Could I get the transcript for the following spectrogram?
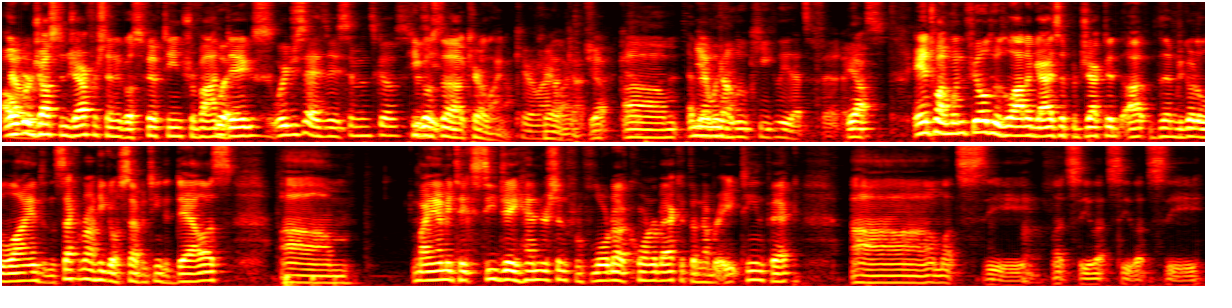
over was- Justin Jefferson, who goes 15. Trevon Wait, Diggs, where'd you say Isaiah Simmons goes he goes to Carolina. Carolina, gotcha. Yep. Okay. Um, and yeah then we without Luke Kuechly that's a fit I Yeah. guess Antoine Winfield, who's a lot of guys have projected uh, them to go to the Lions in the second round. He goes 17 to Dallas. Um, Miami takes C.J. Henderson from Florida, a cornerback at their number 18 pick. Um, let's see, let's see, let's see, let's see.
